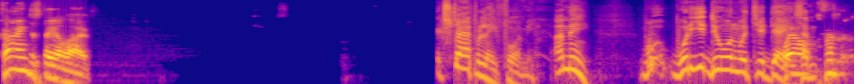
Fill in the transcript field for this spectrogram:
trying to stay alive. Extrapolate for me. I mean, wh- what are you doing with your days? Well, I'm- for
